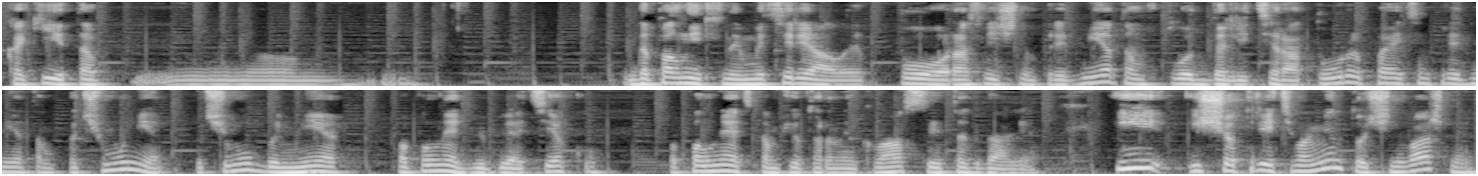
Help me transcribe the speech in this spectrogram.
какие-то дополнительные материалы по различным предметам, вплоть до литературы по этим предметам. Почему нет? Почему бы не пополнять библиотеку, пополнять компьютерные классы и так далее. И еще третий момент, очень важный,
